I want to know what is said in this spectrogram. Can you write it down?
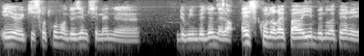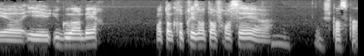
Et qui se retrouve en deuxième semaine de Wimbledon. Alors, est-ce qu'on aurait parié Benoît Paire et, et Hugo Humbert en tant que représentant français euh, Je pense pas.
